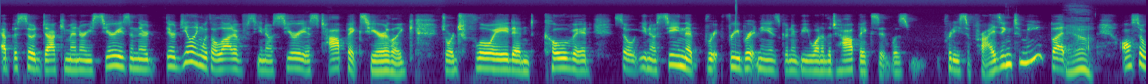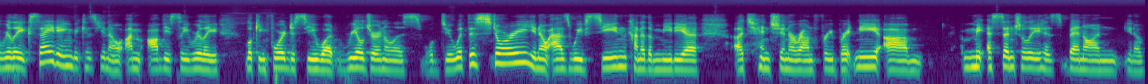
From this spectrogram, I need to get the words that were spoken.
episode documentary series, and they're they're dealing with a lot of you know serious topics here, like George Floyd and COVID. So you know, seeing that Brit- Free Britney is going to be one of the topics, it was pretty surprising to me, but yeah. also really exciting because, you know, I'm obviously really looking forward to see what real journalists will do with this story. You know, as we've seen kind of the media attention around Free Britney, um, essentially has been on, you know,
